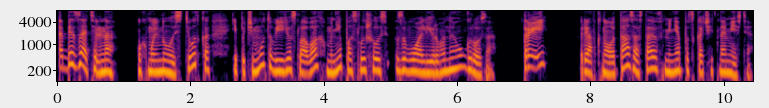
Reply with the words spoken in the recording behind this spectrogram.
«Обязательно!» Ухмыльнулась тетка, и почему-то в ее словах мне послышалась завуалированная угроза. «Трей!» — рявкнула та, заставив меня подскочить на месте.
